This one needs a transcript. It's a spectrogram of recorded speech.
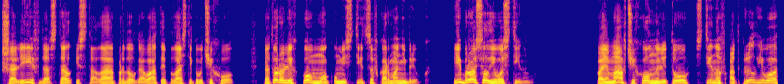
Шалиев достал из стола продолговатый пластиковый чехол, который легко мог уместиться в кармане брюк, и бросил его Стинову. Поймав чехол на лету, Стинов открыл его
